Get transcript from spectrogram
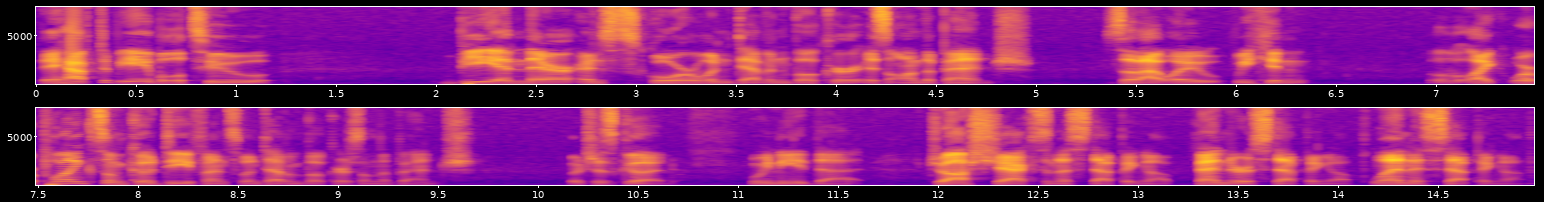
They have to be able to be in there and score when Devin Booker is on the bench. So that way we can like we're playing some good defense when Devin Booker's on the bench, which is good. We need that. Josh Jackson is stepping up. Bender is stepping up. Len is stepping up.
